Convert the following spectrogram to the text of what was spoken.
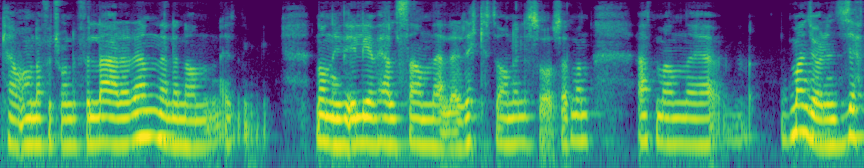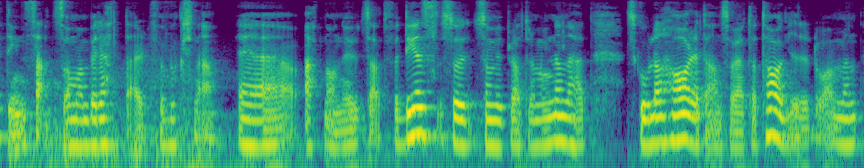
kan om man har förtroende för läraren eller någon, någon i elevhälsan eller rektorn eller så. Så att man, att man, eh, man gör en jätteinsats om man berättar för vuxna eh, att någon är utsatt. För dels så, som vi pratade om innan det här, att skolan har ett ansvar att ta tag i det då. Men,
